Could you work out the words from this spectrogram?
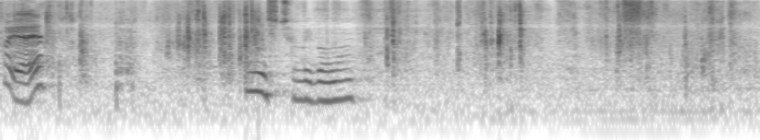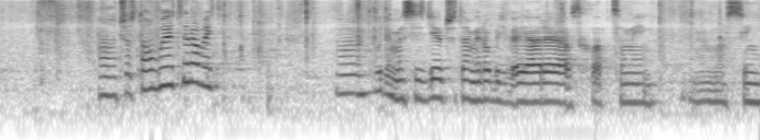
Čo je? Nič, čo by bolo. A čo z toho budete robiť? Hm, budeme si s dievčatami robiť vejare a s chlapcami. Neviem, asi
